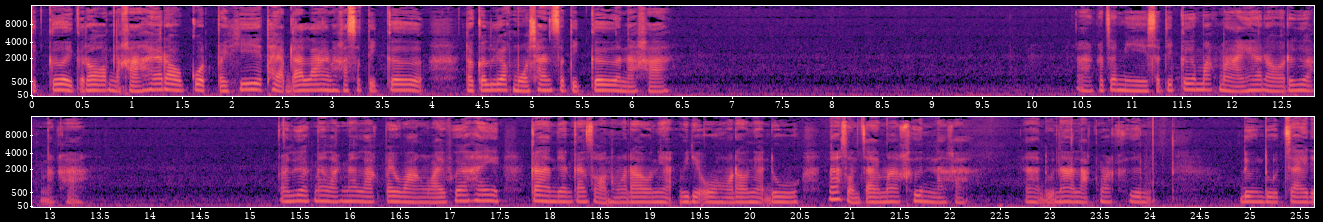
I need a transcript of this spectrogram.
ติกเกอร์อีกรอบนะคะ ให้เรากดไปที่แถบด้านล่างนะคะสติกเกอร์ แล้วก็เลือก motion sticker นะคะอ่าก็จะมีสติกเกอร์มากมายให้เราเลือกนะคะ ก็เลือกน่ารักน่ารักไปวางไว้เพื่อให้การเรียนการสอนของเราเนี่ยวิดีโอของเราเนี่ยดูน่าสนใจมากขึ้นนะคะอ่าดูน่ารักมากขึ้น ดึงดูใจเ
